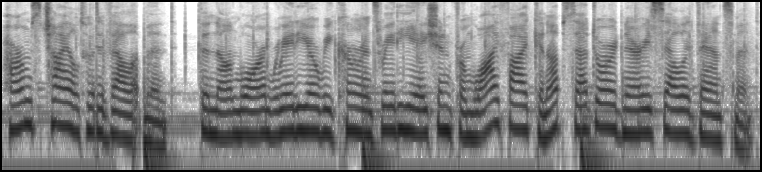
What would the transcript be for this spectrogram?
Harms childhood development. The non-warm radio recurrence radiation from Wi-Fi can upset ordinary cell advancement,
